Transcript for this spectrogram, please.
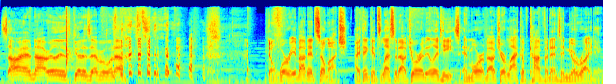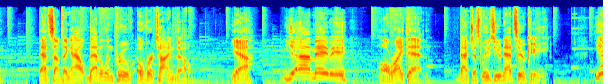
Sorry, I'm not really as good as everyone else. Don't worry about it so much. I think it's less about your abilities and more about your lack of confidence in your writing. That's something I'll, that'll improve over time, though. Yeah. Yeah, maybe. All right then. That just leaves you, Natsuki. Yeah,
